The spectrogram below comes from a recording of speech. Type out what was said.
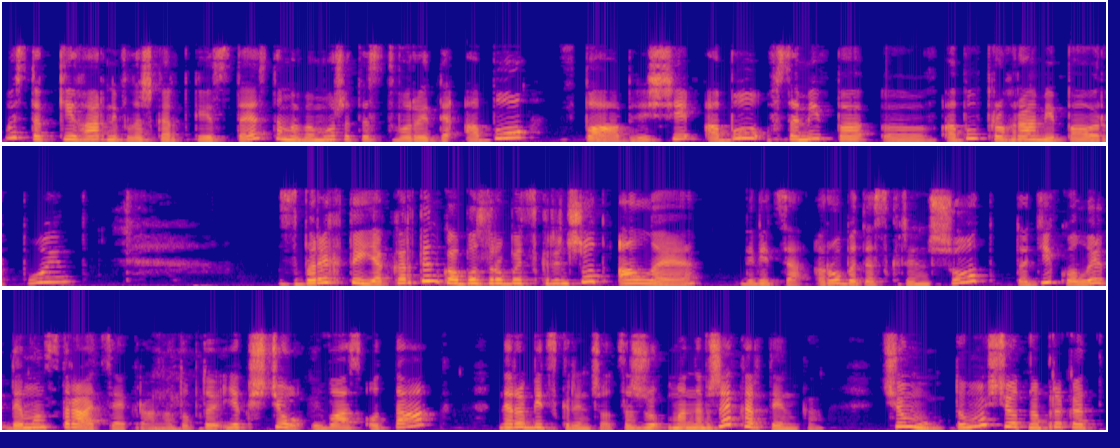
Ось такі гарні флеш-картки з тестами ви можете створити або в пабліші, або в самій е, або в програмі PowerPoint. Зберегти як картинку, або зробити скріншот, але Дивіться, робите скріншот тоді, коли демонстрація екрану. Тобто, якщо у вас отак, не робіть скріншот. Це ж у мене вже картинка. Чому? Тому що, от, наприклад,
